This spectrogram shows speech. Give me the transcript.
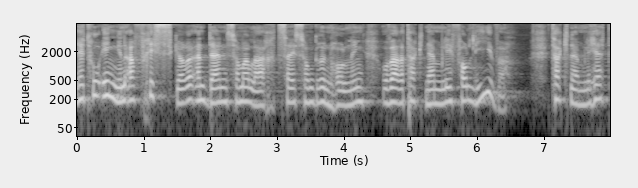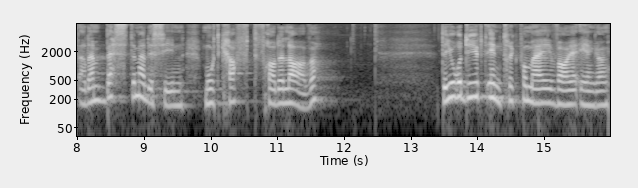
Jeg tror ingen er friskere enn den som har lært seg som grunnholdning å være takknemlig for livet. Takknemlighet er den beste medisin mot kraft fra det lave. Det gjorde dypt inntrykk på meg hva jeg en gang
